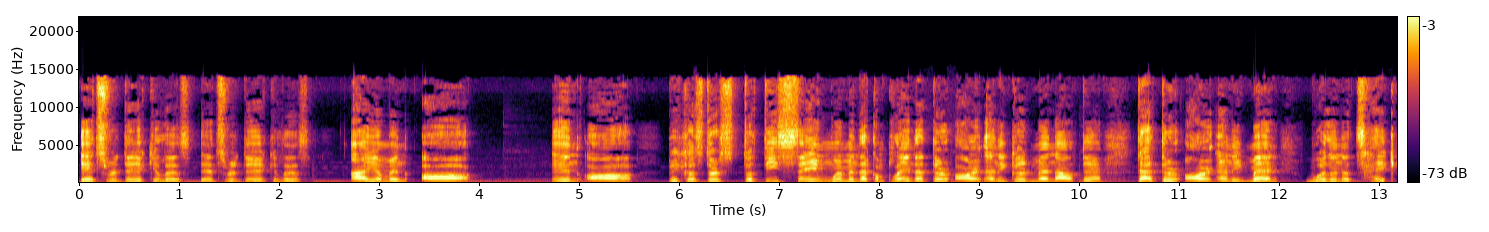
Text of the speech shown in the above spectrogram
It's ridiculous. It's ridiculous. I am in awe. In awe. Because there's the, these same women that complain that there aren't any good men out there, that there aren't any men willing to take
